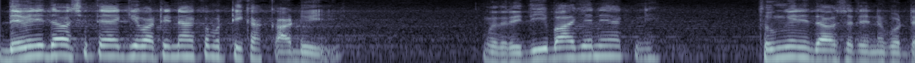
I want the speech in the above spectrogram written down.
දෙවැනි දවස තෑගේ වටිනාකම ටිකක් අඩුයි. මොද රිදී භාජනයක්නේ. තුන්වෙනි දවසට එනකොට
